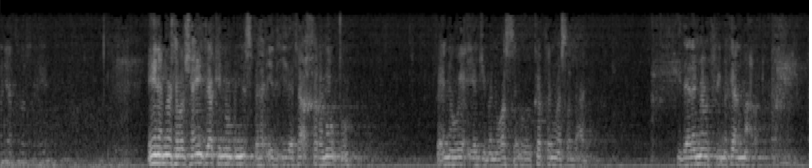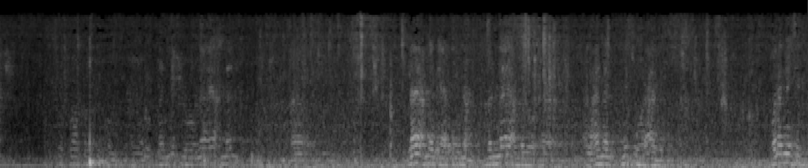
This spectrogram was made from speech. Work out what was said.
هل يعتبر شهيد؟ اي نعم يعتبر شهيد لكنه بالنسبة إذا تأخر موته فإنه يجب أن يغسل ويكفن ويصلى عليه إذا لم يمت في مكان المعركة من مثله لا يعمل لا يعمل يعني نعم من لا يعمل العمل مثله العامل ولم يجد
